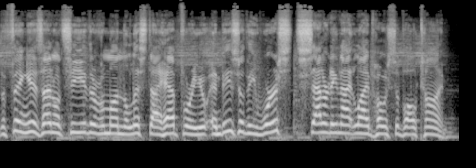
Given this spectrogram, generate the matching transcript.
The thing is, I don't see either of them on the list I have for you, and these are the worst Saturday Night Live hosts of all time.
